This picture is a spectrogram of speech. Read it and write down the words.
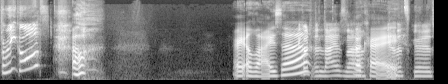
three goals? Oh. All right, Eliza. I got Eliza. Okay. Yeah, that's good.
